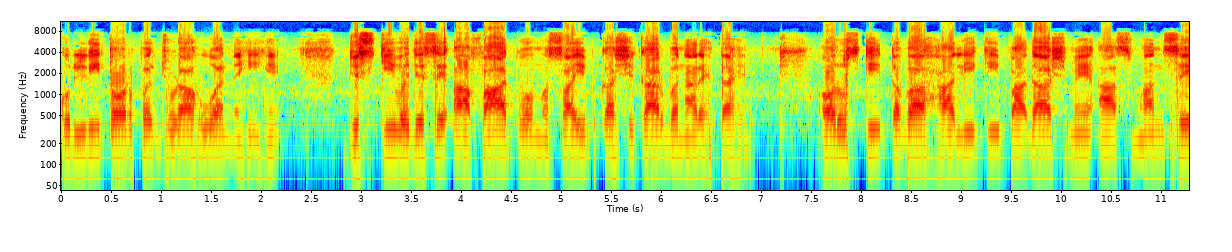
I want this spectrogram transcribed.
कुल्ली तौर पर जुड़ा हुआ नहीं है, जिसकी वजह से आफात व मसाइब का शिकार बना रहता है और उसकी तबाह हाली की पादाश में आसमान से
